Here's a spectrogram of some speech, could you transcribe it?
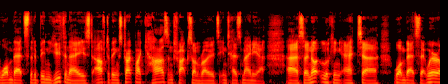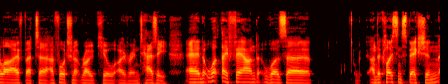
wombats that have been euthanized after being struck by cars and trucks on roads in Tasmania. Uh, so, not looking at uh, wombats that were alive, but uh, unfortunate roadkill over in Tassie. And what they found was uh, under close inspection,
